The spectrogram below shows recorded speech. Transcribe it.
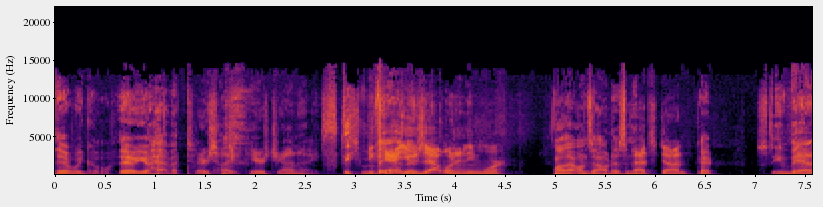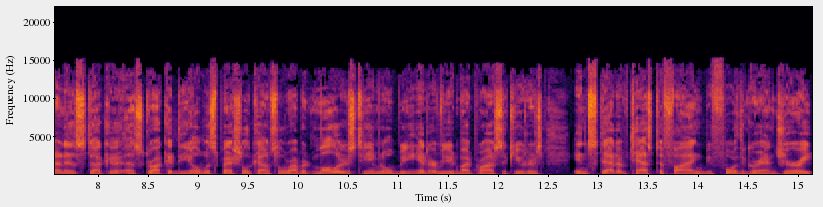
There we go. There you have it. There's Height. Here's John Height. Steve You Bannon, can't use that one anymore. Well, that one's out, isn't it? That's done. Okay. Steve Bannon has stuck a, uh, struck a deal with special counsel Robert Mueller's team and will be interviewed by prosecutors instead of testifying before the grand jury.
